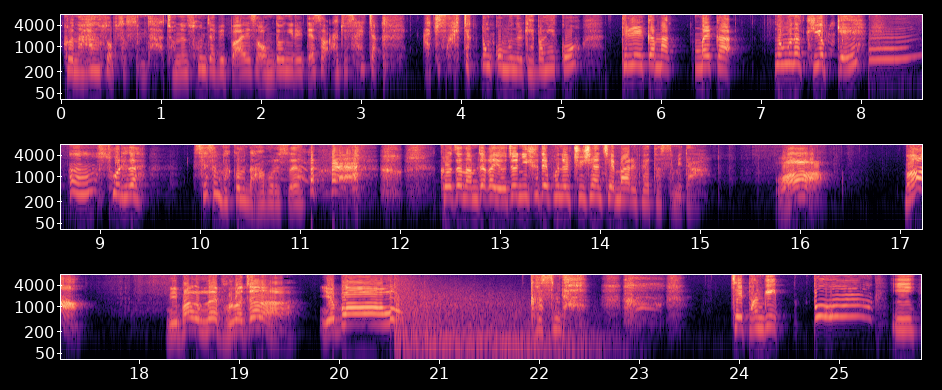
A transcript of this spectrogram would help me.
그러나 한 수 없었습니다. 저는 손잡이 바에서 엉덩이를 떼서 아주 살짝, 아주 살짝 똥꼬문을 개방했고, 들릴까 막, 말까, 너무나 귀엽게, 어, 소리가 세상 밖으로 나와버렸어요. 그러자 남자가 여전히 휴대폰을 주시한 채 말을 뱉었습니다. 와. 뭐? 니 방금 날 불렀잖아. 여봉. 그렇습니다. 제 방귀 뽕! 이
